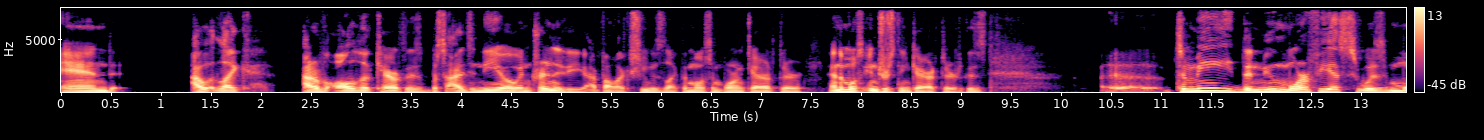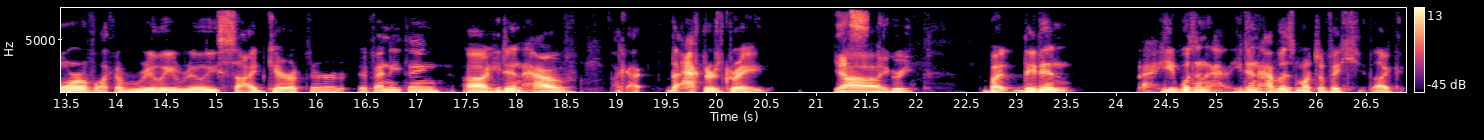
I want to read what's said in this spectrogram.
And I would like out of all the characters besides Neo and Trinity, I felt like she was like the most important character and the most interesting character because uh, to me, the new Morpheus was more of like a really, really side character, if anything. Uh, he didn't have like I, the actor's great, Yes, Uh, I agree. but they didn't. He wasn't. He didn't have as much of a like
